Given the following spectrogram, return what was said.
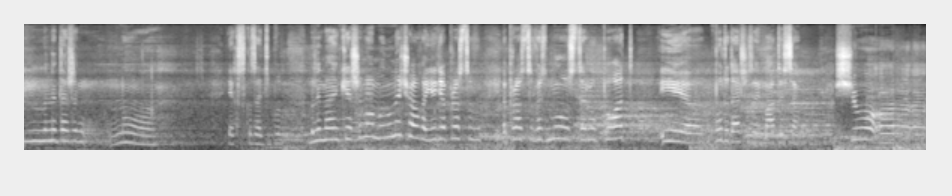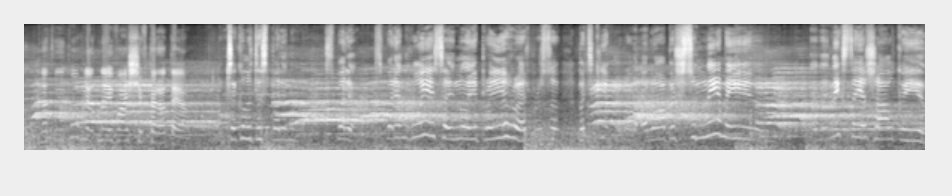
Мене навіть, ну, як сказати, були маленькі шрами, ну нічого, я, я, просто, я просто візьму стару пот і е, буду далі займатися. Що, на твій погляд, найважче в карате? Це коли ти спарин, спарин, спарингуєшся ну, і проігруєш, просто батьки робиш сумними і на них стає жалко і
